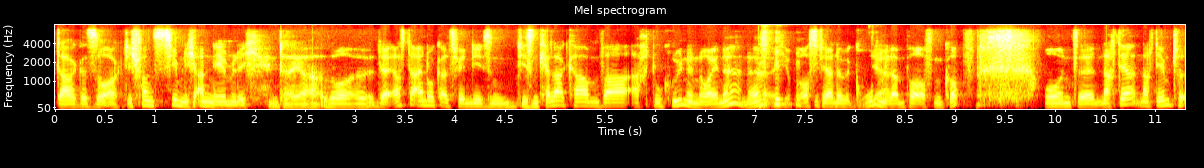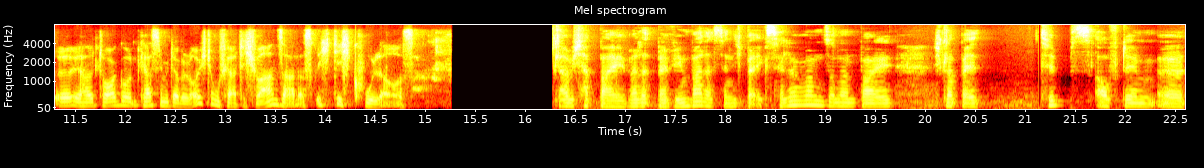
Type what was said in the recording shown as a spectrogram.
da gesorgt. Ich fand es ziemlich annehmlich hinterher. Also äh, der erste Eindruck, als wir in diesen, diesen Keller kamen, war, ach du grüne Neune, ne? hier brauchst du ja eine Grubenlampe ja. auf dem Kopf. Und äh, nach der, nachdem äh, halt Torge und Kerstin mit der Beleuchtung fertig waren, sah das richtig cool aus. Ich glaube, ich habe bei, bei wem war das denn? Nicht bei Acceleron, sondern bei, ich glaube, bei Tipps auf dem äh,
